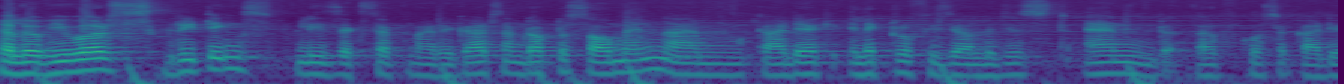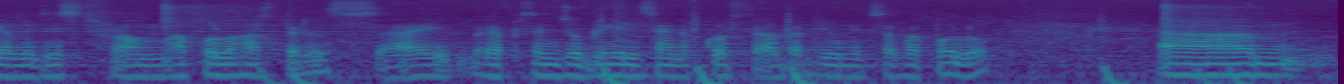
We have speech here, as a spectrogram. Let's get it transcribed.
Hello viewers, greetings. Please accept my regards. I'm Dr. Soumen. I'm cardiac electrophysiologist and of course a cardiologist from Apollo Hospitals. I represent Jubilee Hills and of course the other units of Apollo. Um,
